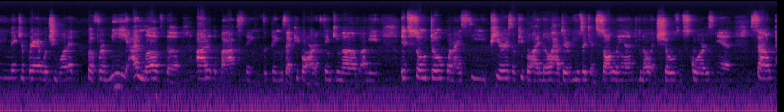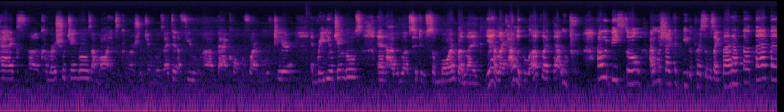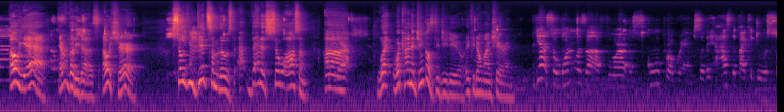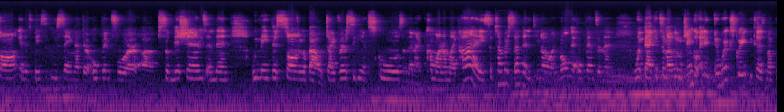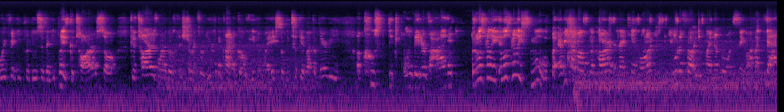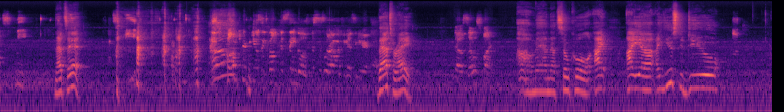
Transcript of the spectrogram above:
You make your brand what you want it, but for me, I love the out of the box things the things that people aren't thinking of. I mean, it's so dope when I see peers and people I know have their music in Songland, you know, and shows and scores and sound packs, uh, commercial jingles. I'm all into commercial jingles. I did a few uh, back home before I moved here and radio jingles, and I would love to do some more. But like, yeah, like I would love like that would. I would be so. I wish I could be the person who's like. Ba-da-ba-ba-ba. Oh yeah, everybody does. Oh sure. So you did some of those. That is so awesome. Uh, yeah. What what kind of jingles did you do, if you don't mind sharing? Yeah, so one was uh, for a school program. So they asked if I could do a song, and it's basically saying that they're open for uh, submissions. And then we made this song about diversity in schools. And then I come on, I'm like, "Hi, September seventh, you know, enrollment opens." And then went back into my little jingle, and it, it works great because my boyfriend he produces and he plays guitar. So guitar is one of those instruments where you can kind of go either way. So we took it like a very acoustic elevator vibe but it was really it was really smooth. But every time I was in the car and that came on, you would have thought it was my number one single. I'm like, that's me. That's it. bump the music, bump the singles. This is what I want you guys to hear. That's right. No, so it was fun. Oh man, that's so cool. I I uh, I used to do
